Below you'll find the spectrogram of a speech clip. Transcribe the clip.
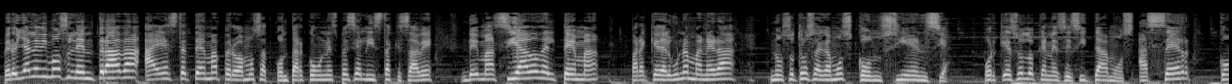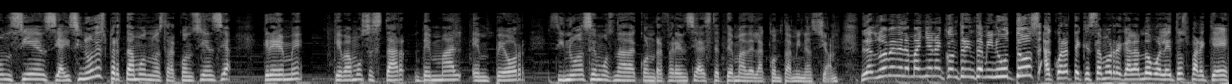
pero ya le dimos la entrada a este tema, pero vamos a contar con un especialista que sabe demasiado del tema para que de alguna manera nosotros hagamos conciencia, porque eso es lo que necesitamos, hacer conciencia. Y si no despertamos nuestra conciencia, créeme que vamos a estar de mal en peor si no hacemos nada con referencia a este tema de la contaminación. Las 9 de la mañana con 30 minutos. Acuérdate que estamos regalando boletos para que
